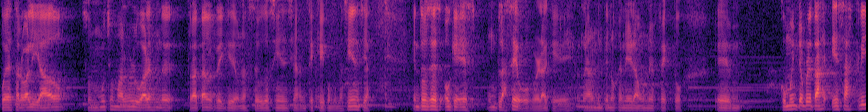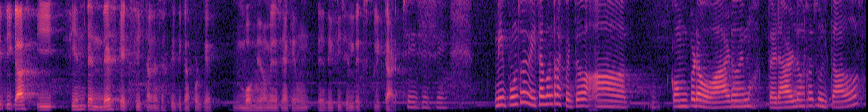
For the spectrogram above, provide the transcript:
puede estar validado, son muchos más los lugares donde tratan el Reiki de una pseudociencia antes que como una ciencia. Entonces, o que es un placebo, ¿verdad? Que realmente no genera un efecto. Eh, ¿Cómo interpretas esas críticas y si entendés que existan esas críticas? Porque vos mismo me decías que es, difícil de explicar. Sí, sí, sí. Mi punto de vista con respecto a comprobar o demostrar los resultados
